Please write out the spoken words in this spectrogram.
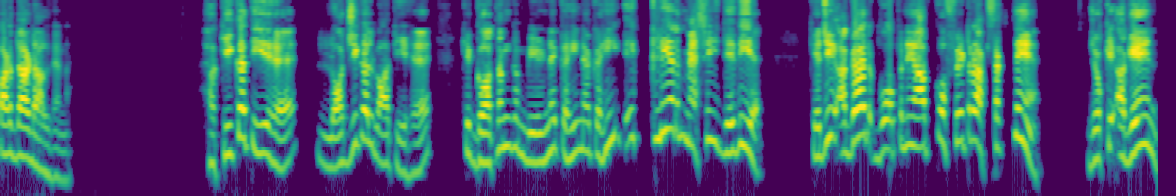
पर्दा डाल देना। हकीकत यह है लॉजिकल बात यह है कि गौतम गंभीर ने कहीं ना कहीं एक क्लियर मैसेज दे दी है कि जी अगर वो अपने आप को फिट रख सकते हैं, जो कि अगेन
